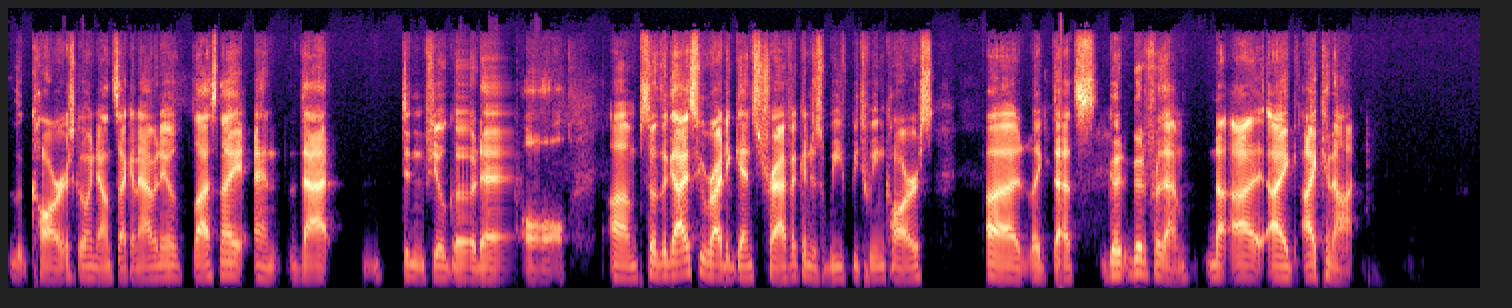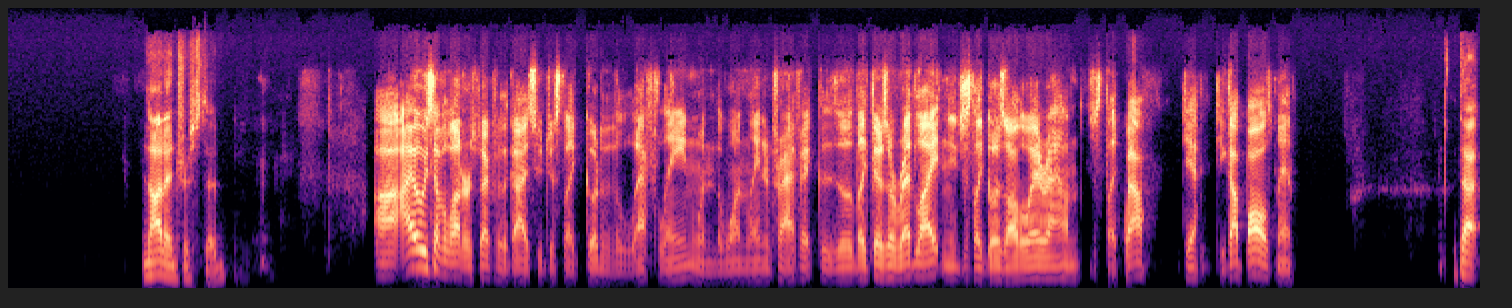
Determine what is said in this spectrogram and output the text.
the cars going down Second Avenue last night, and that didn't feel good at all. Um, so the guys who ride against traffic and just weave between cars, uh, like that's good good for them. No, I I I cannot. Not interested. Uh, I always have a lot of respect for the guys who just like go to the left lane when the one lane of traffic because like there's a red light and he just like goes all the way around. Just like wow, yeah, you got balls, man. that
